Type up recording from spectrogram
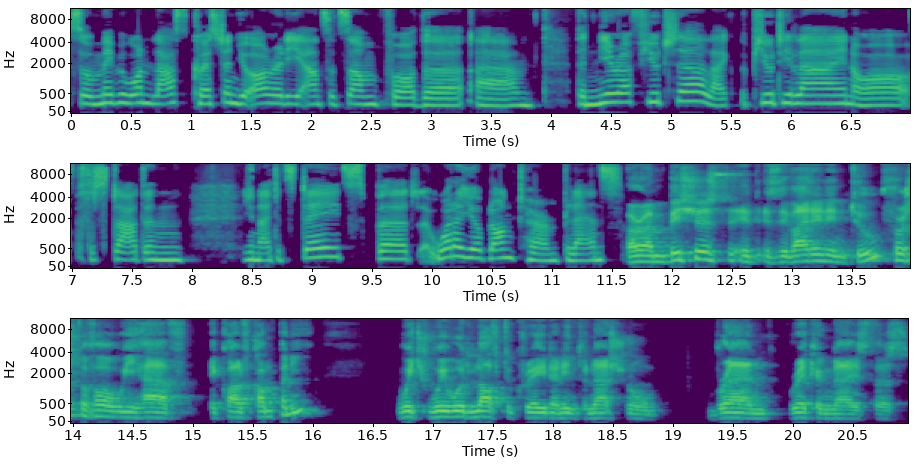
So maybe one last question. You already answered some for the um, the nearer future, like the beauty line or the start in United States. But what are your long term plans? Our ambitious it is divided in two. First of all, we have Ecoalf Company, which we would love to create an international brand recognized as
